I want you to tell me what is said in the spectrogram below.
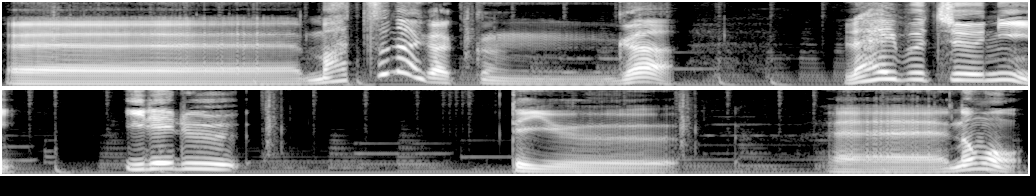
えー、松永くんがライブ中に入れるっていうえー、のも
